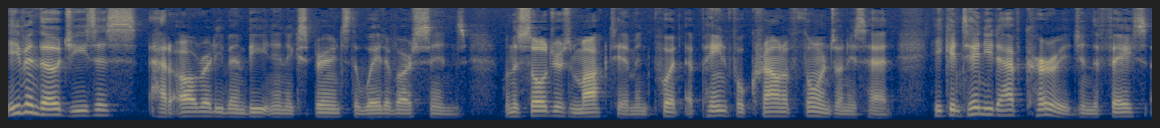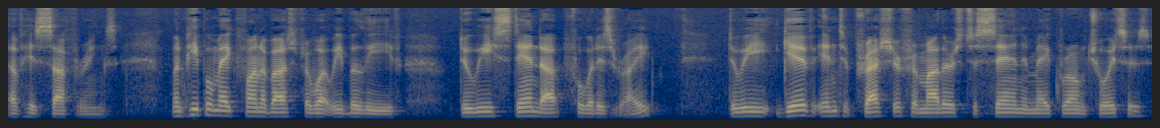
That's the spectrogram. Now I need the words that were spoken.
Even though Jesus had already been beaten and experienced the weight of our sins, when the soldiers mocked him and put a painful crown of thorns on his head, he continued to have courage in the face of his sufferings. When people make fun of us for what we believe, do we stand up for what is right? Do we give in to pressure from others to sin and make wrong choices?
